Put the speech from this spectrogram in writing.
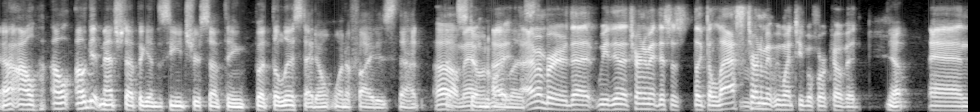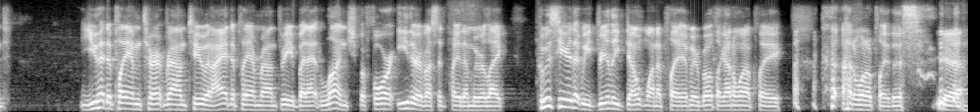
I'll I'll I'll get matched up against Zeech or something, but the list I don't want to fight is that Oh that Stonehorn I, list. I remember that we did a tournament. This was like the last Mm. tournament we went to before COVID, Yep. and you had to play him turn round two, and I had to play him round three. But at lunch, before either of us had played him, we were like, "Who's here that we really don't want to play?" And we were both like, "I don't want to play. I don't want to play this." Yeah,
